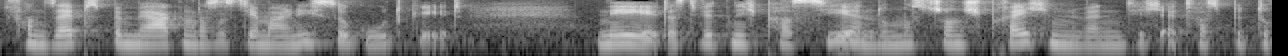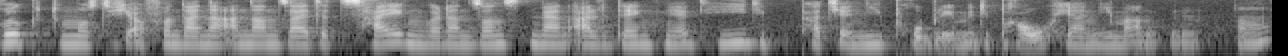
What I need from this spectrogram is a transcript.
von selbst bemerken, dass es dir mal nicht so gut geht. Nee, das wird nicht passieren. Du musst schon sprechen, wenn dich etwas bedrückt. Du musst dich auch von deiner anderen Seite zeigen, weil ansonsten werden alle denken, ja, die, die hat ja nie Probleme, die braucht ja niemanden. Ne?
